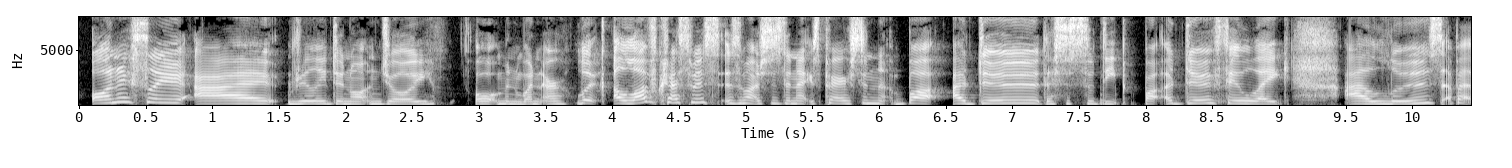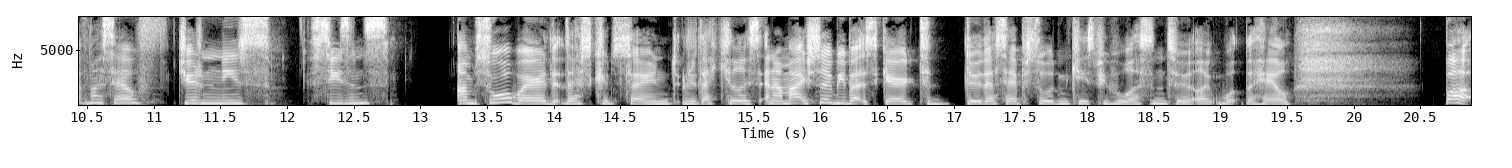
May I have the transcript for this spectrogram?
Honestly, I really do not enjoy autumn and winter. Look, I love Christmas as much as the next person, but I do, this is so deep, but I do feel like I lose a bit of myself during these seasons. I'm so aware that this could sound ridiculous, and I'm actually a wee bit scared to do this episode in case people listen to it, like, what the hell. But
